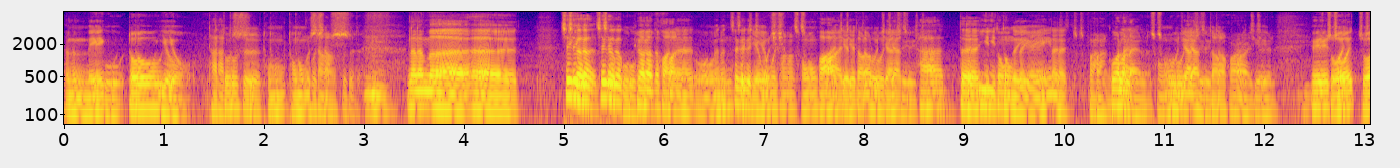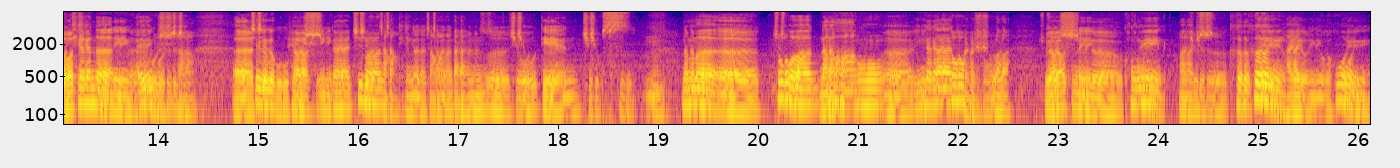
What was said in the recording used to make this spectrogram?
嗯美股都有，它都是同同步上市的。嗯，那么呃。这个这个股票的话呢，我们这个节目从从华尔街到陆家嘴，它的异动的原因呢，反过来了，从陆家嘴到华尔街了。因为昨昨天的那个 A 股市场，呃，这个股票是应该基本上涨停的，涨了百分之九点九四。嗯。那么呃，中国南方航空呃，应该大家都很熟了，主要是那个空运啊，就是客客运还有那个货运，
